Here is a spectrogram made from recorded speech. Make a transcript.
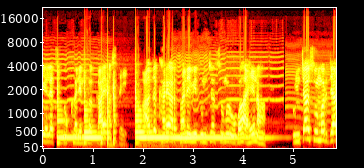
गेल्याचं दुःख नेमकं काय असतंय? आज खऱ्या अर्थाने मी तुमच्यासमोर उभा आहे ना. तुमच्यासमोर ज्या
